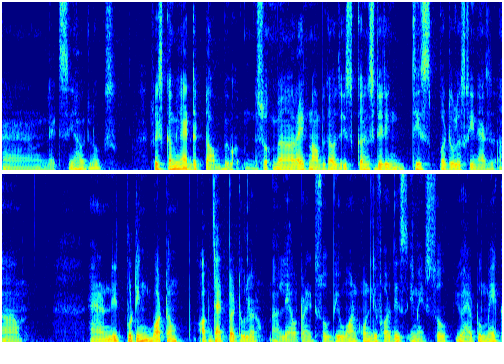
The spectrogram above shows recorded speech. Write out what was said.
And let's see how it looks. So it's coming at the top so uh, right now because it's considering this particular screen as um, and it putting bottom of that particular uh, layout right? So we want only for this image. So you have to make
